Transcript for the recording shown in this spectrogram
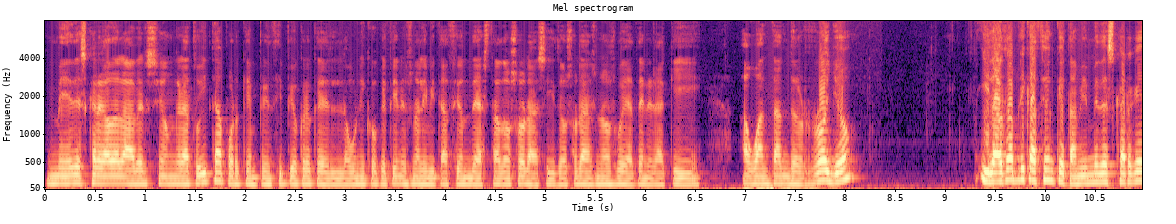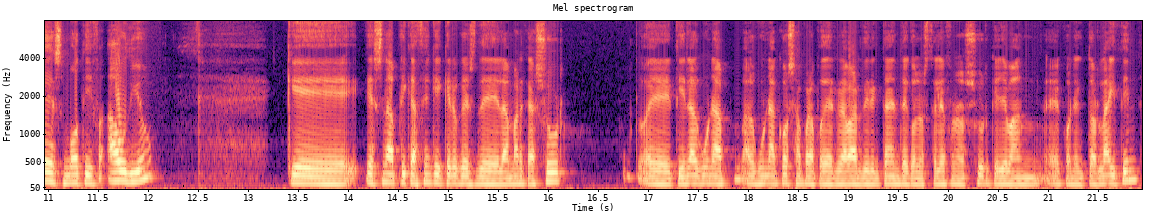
Me he descargado la versión gratuita porque en principio creo que lo único que tiene es una limitación de hasta dos horas y dos horas no os voy a tener aquí aguantando el rollo. Y la otra aplicación que también me descargué es Motive Audio, que es una aplicación que creo que es de la marca Shure. Eh, tiene alguna, alguna cosa para poder grabar directamente con los teléfonos Shure que llevan eh, conector Lighting,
